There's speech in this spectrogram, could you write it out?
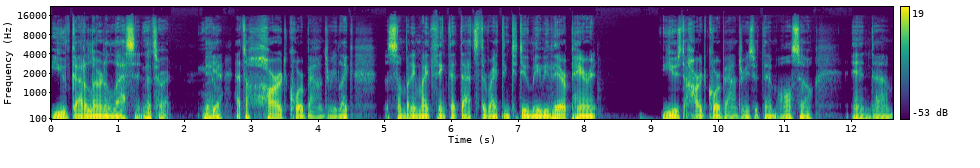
you've got to learn a lesson. That's right. Yeah. Yeah. that's a hardcore boundary. Like somebody might think that that's the right thing to do. Maybe their parent used hardcore boundaries with them also. And um,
